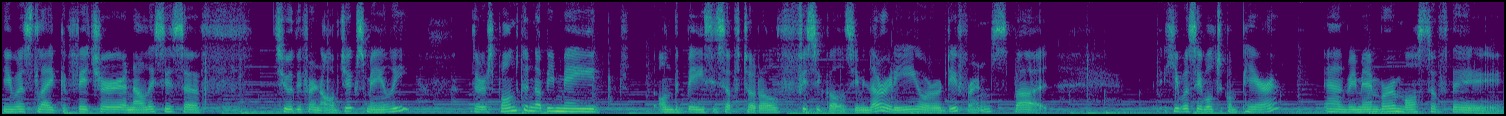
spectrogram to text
It was like a feature analysis of two different objects mainly. The response could not be made on the basis of total physical similarity or difference, but he was able to compare and remember most of the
